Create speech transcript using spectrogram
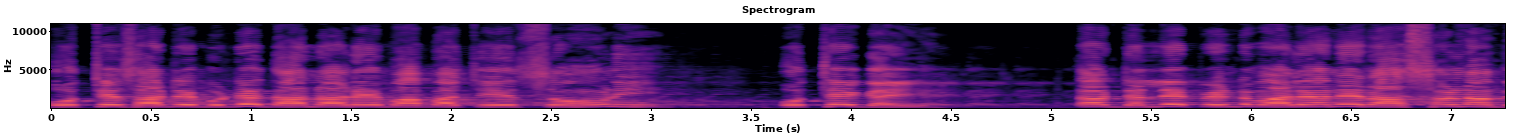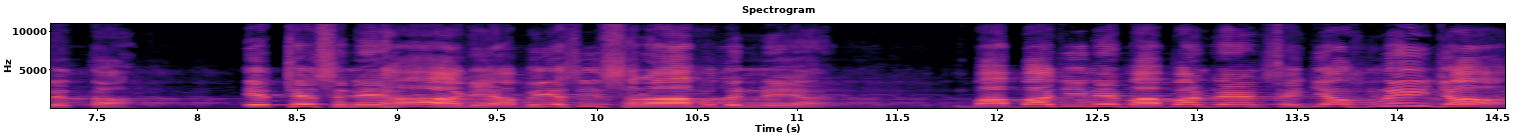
ਉੱਥੇ ਸਾਡੇ ਬੁੱਢੇ ਦਲ ਵਾਲੇ ਬਾਬਾ ਚੇਤ ਸੋਹਣੀ ਉੱਥੇ ਗਏ। ਤਾਂ ਡੱਲੇ ਪਿੰਡ ਵਾਲਿਆਂ ਨੇ ਰਾਸ਼ਨ ਨਾ ਦਿੱਤਾ। ਇੱਥੇ ਸੁਨੇਹਾ ਆ ਗਿਆ ਵੀ ਅਸੀਂ ਸਰਾਫ ਦਿੰਨੇ ਆ। ਬਾਬਾ ਜੀ ਨੇ ਬਾਬਾ ਨਰੈਣ ਸੇਜਿਆ ਹੁਣੇ ਹੀ ਜਾ।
